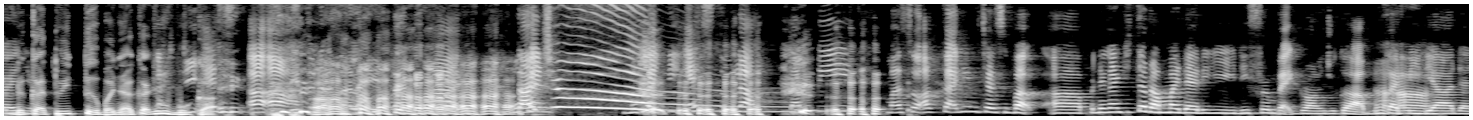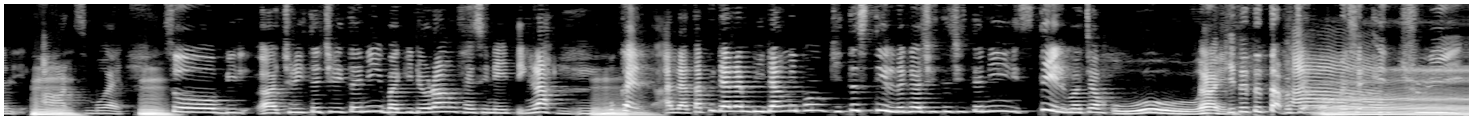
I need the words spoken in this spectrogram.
sebagainya. dekat Twitter banyak Akak cuba buka DS, ah, ah. Itu dah salah. Bukan. Tajuk. Bukan DS tu lah Tapi Masuk akak ni macam sebab uh, Pendengar kita ramai dari Different background juga Bukan Ha-ha. media dan Hmm. art semua kan Hmm. So bi- uh, cerita-cerita ni Bagi diorang fascinating lah Mm-mm. Bukan alah, Tapi dalam bidang ni pun Kita still dengar cerita-cerita ni Still macam Oh Ah, kan? kita tetap macam Ah. macam intrigued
